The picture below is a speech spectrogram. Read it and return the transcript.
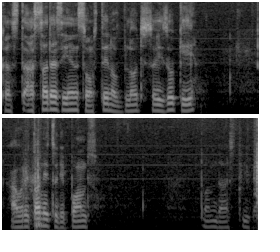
Can st- I started seeing some stain of blood, so it's okay. I will return it to the pond. Turn that stick.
